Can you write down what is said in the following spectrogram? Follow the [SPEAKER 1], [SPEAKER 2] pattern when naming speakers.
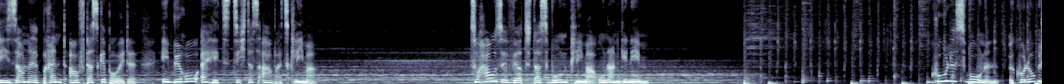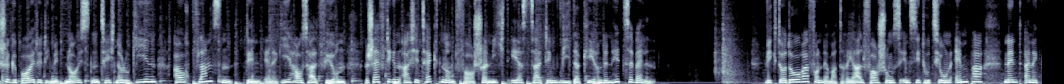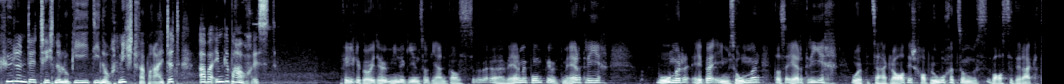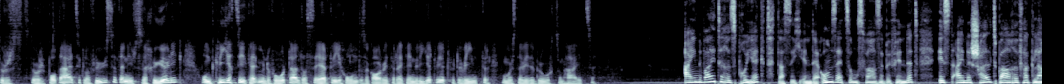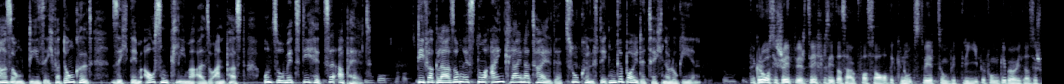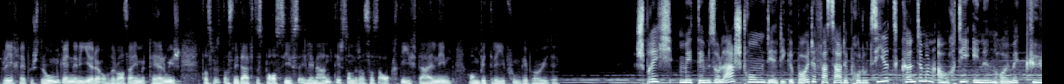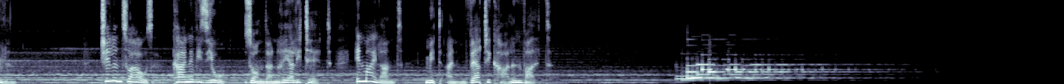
[SPEAKER 1] Die Sonne brennt auf das Gebäude. Im Büro erhitzt sich das Arbeitsklima. Zu Hause wird das Wohnklima unangenehm. Cooles Wohnen, ökologische Gebäude, die mit neuesten Technologien auch Pflanzen den Energiehaushalt führen, beschäftigen Architekten und Forscher nicht erst seit den wiederkehrenden Hitzewellen. Viktor Dora von der Materialforschungsinstitution EMPA nennt eine kühlende Technologie, die noch nicht verbreitet, aber im Gebrauch ist.
[SPEAKER 2] Viele Gebäude heute Minergie und so, die haben das äh, Wärmepumpe mit dem Erdreich, wo man eben im Sommer das Erdreich, wo etwa 10 Grad ist, kann brauchen, um das Wasser direkt durch, durch die Bodenheizung zu fließen. Dann ist es eine Kühlung und gleichzeitig hat man den Vorteil, dass das Erdreich unten sogar wieder regeneriert wird für den Winter, wo man es dann wieder braucht zum Heizen.
[SPEAKER 3] Ein weiteres Projekt, das sich in der Umsetzungsphase befindet, ist eine schaltbare Verglasung, die sich verdunkelt, sich dem Außenklima also anpasst und somit die Hitze abhält. Die Verglasung ist nur ein kleiner Teil der zukünftigen Gebäudetechnologien.
[SPEAKER 2] Der große Schritt wird sicher sein, dass auch die Fassade genutzt wird zum Betreiben des Gebäudes. Also sprich eben Strom generieren oder was auch immer thermisch, dass das nicht einfach ein passives Element ist, sondern dass es aktiv teilnimmt am Betrieb des Gebäudes.
[SPEAKER 1] Sprich, mit dem Solarstrom, der die Gebäudefassade produziert, könnte man auch die Innenräume kühlen. Chillen zu Hause, keine Vision, sondern Realität. In Mailand mit einem vertikalen Wald.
